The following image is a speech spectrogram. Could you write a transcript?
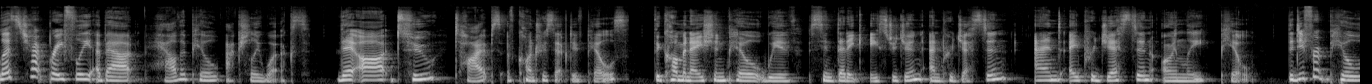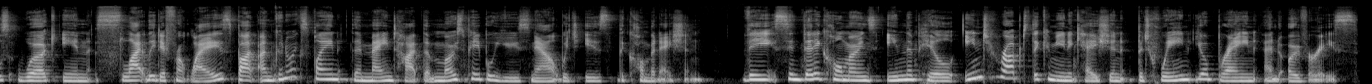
Let's chat briefly about how the pill actually works. There are two types of contraceptive pills the combination pill with synthetic estrogen and progestin, and a progestin only pill. The different pills work in slightly different ways, but I'm going to explain the main type that most people use now, which is the combination. The synthetic hormones in the pill interrupt the communication between your brain and ovaries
